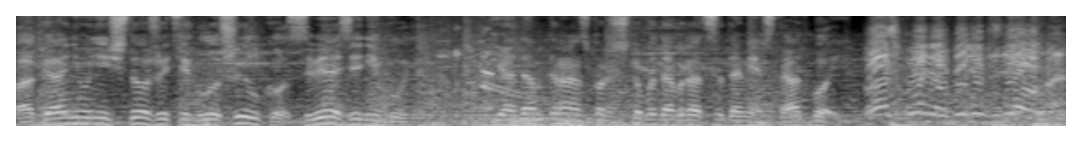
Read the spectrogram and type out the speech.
пока не уничтожите глушилку, связи не будет. Я дам транспорт, чтобы добраться до места. Отбой. Вас понял, будет сделано.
